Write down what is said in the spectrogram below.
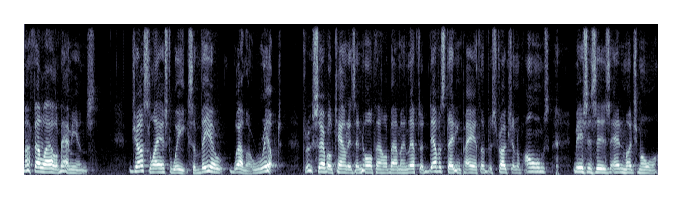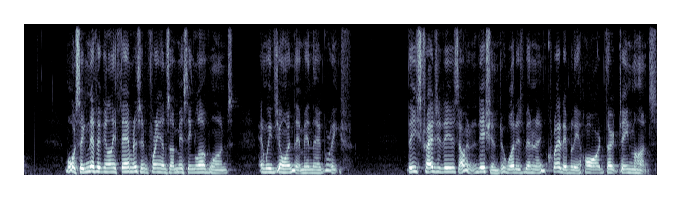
My fellow Alabamians, just last week, severe weather ripped through several counties in North Alabama and left a devastating path of destruction of homes, businesses, and much more. More significantly, families and friends are missing loved ones, and we join them in their grief. These tragedies are in addition to what has been an incredibly hard 13 months.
